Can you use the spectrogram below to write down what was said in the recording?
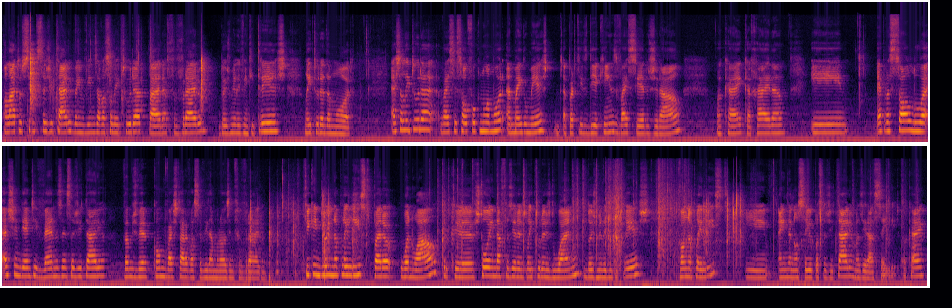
Olá a de Sagitário, bem-vindos à vossa leitura para fevereiro de 2023, leitura de amor. Esta leitura vai ser só o foco no amor a meio do mês, a partir do dia 15 vai ser geral, ok? Carreira e é para Sol, Lua, Ascendente e Vênus em Sagitário. Vamos ver como vai estar a vossa vida amorosa em fevereiro. Fiquem de olho na playlist para o anual, porque estou ainda a fazer as leituras do ano 2023. Vão na playlist e ainda não saiu para Sagitário, mas irá sair, ok?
